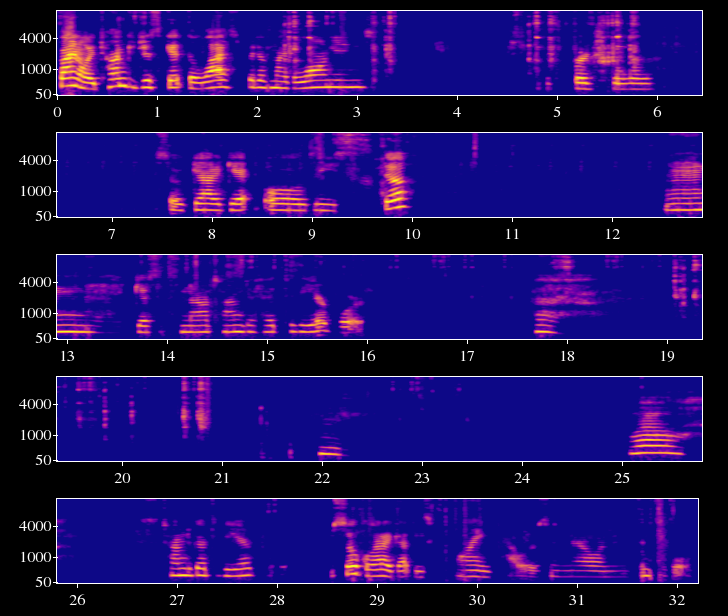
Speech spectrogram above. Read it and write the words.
Finally, time to just get the last bit of my belongings. The fridge door. So gotta get all these stuff. And I guess it's now time to head to the airport. hmm. Well, it's time to go to the airport. I'm so glad I got these flying powers and now I'm invincible.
